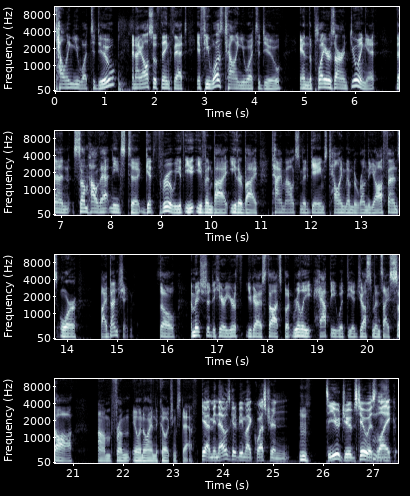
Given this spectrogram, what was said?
telling you what to do. And i also think that if he was telling you what to do and the players aren't doing it then somehow that needs to get through e- even by either by timeouts mid games telling them to run the offense or by benching. So i'm interested to hear your you guys thoughts but really happy with the adjustments i saw um, from illinois and the coaching staff. Yeah, I mean that was going to be my question Mm. To you, Jubes, too. Is like,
